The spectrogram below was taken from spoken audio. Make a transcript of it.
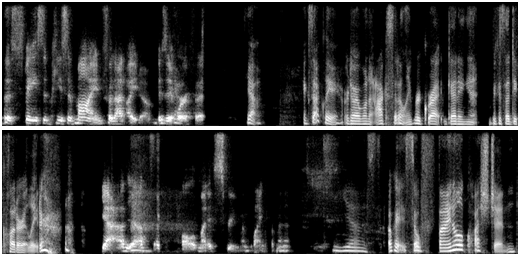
the space and peace of mind for that item? Is it yeah. worth it? Yeah exactly. Or do i want to accidentally regret getting it because i declutter it later? Yeah yeah. It's like all of my screen i'm playing for a minute Yes. Okay. So, final question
